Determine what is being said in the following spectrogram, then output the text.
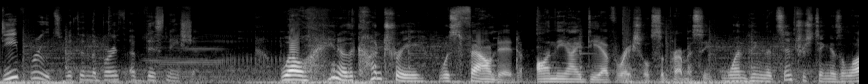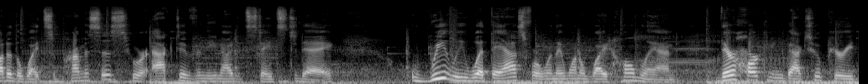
deep roots within the birth of this nation. Well, you know, the country was founded on the idea of racial supremacy. One thing that's interesting is a lot of the white supremacists who are active in the United States today, really what they ask for when they want a white homeland, they're harkening back to a period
